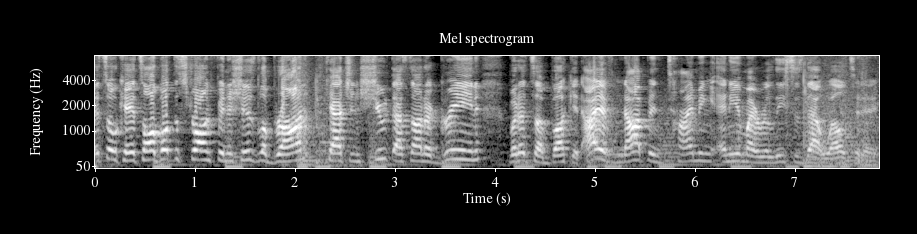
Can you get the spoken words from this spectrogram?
it's okay. It's all about the strong finishes. LeBron, catch and shoot. That's not a green, but it's a bucket. I have not been timing any of my releases that well today.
